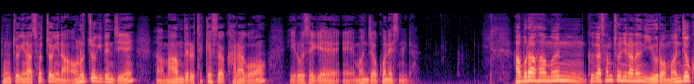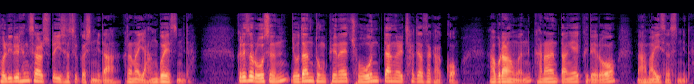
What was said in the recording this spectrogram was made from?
동쪽이나 서쪽이나 어느 쪽이든지 어, 마음대로 택해서 가라고 이 롯에게 예, 먼저 권했습니다. 아브라함은 그가 삼촌이라는 이유로 먼저 권리를 행사할 수도 있었을 것입니다. 그러나 양보했습니다. 그래서 롯은 요단 동편의 좋은 땅을 찾아서 갔고 아브라함은 가나안 땅에 그대로 남아 있었습니다.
